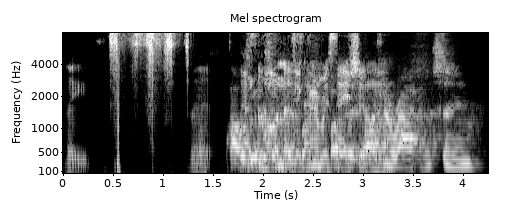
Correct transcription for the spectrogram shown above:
Like, but that's a whole nother conversation. I can rap and sing.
